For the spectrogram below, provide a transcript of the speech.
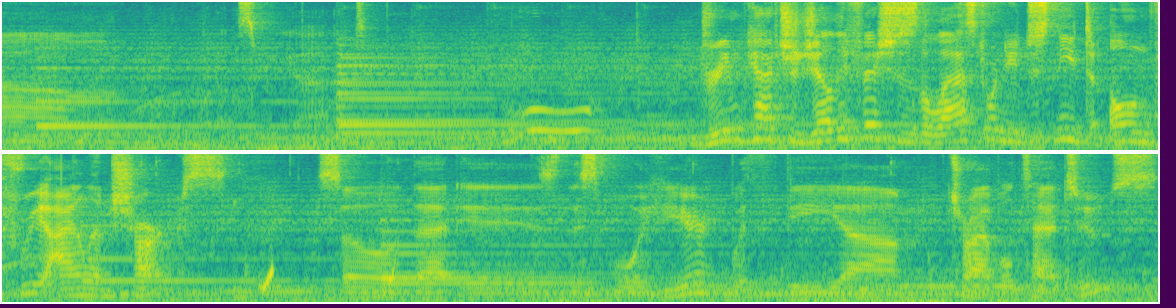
Um, what else we got? Dreamcatcher Jellyfish is the last one. You just need to own three island sharks. So that is this boy here with the um, tribal tattoos.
